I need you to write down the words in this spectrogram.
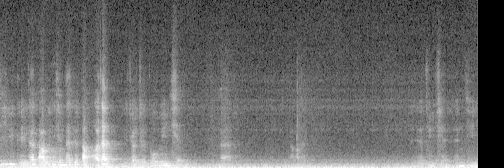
机给他打问心，他就打他，你说这多危险！人机，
